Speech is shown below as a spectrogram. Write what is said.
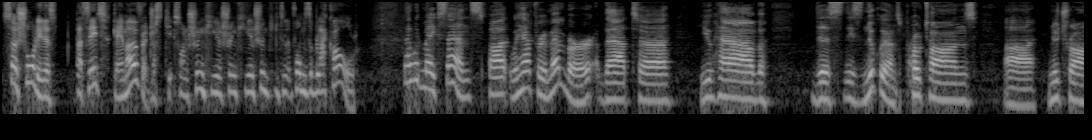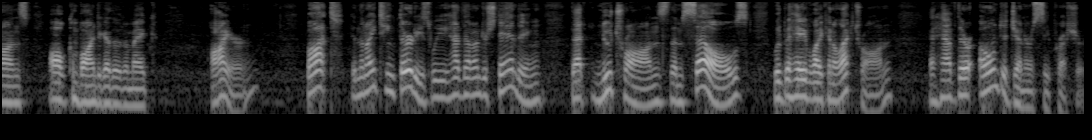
So surely that's it, game over. It just keeps on shrinking and shrinking and shrinking until it forms a black hole. That would make sense, but we have to remember that uh, you have this these nucleons, protons, uh, neutrons, all combined together to make iron. But in the 1930s, we had that understanding that neutrons themselves would behave like an electron and have their own degeneracy pressure.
